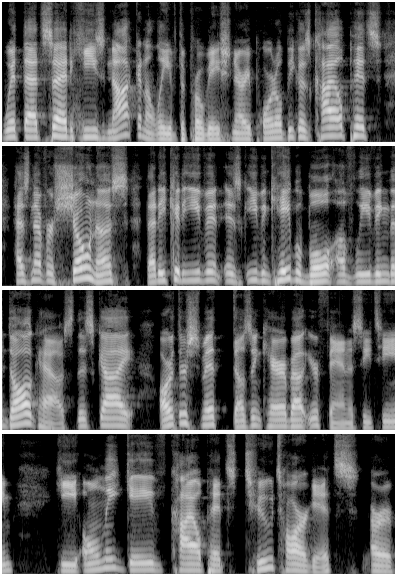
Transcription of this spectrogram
with that said, he's not going to leave the probationary portal because Kyle Pitts has never shown us that he could even is even capable of leaving the doghouse. This guy, Arthur Smith, doesn't care about your fantasy team. He only gave Kyle Pitts two targets or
